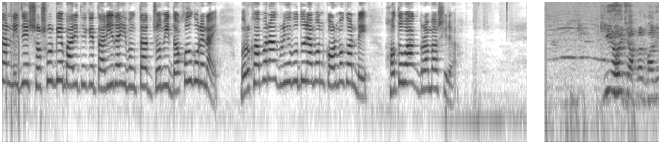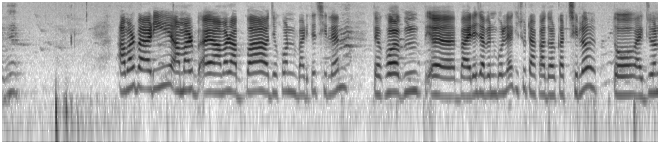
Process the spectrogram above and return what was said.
তার নিজের শ্বশুরকে বাড়ি থেকে তাড়িয়ে দেয় এবং তার জমি দখল করে নেয়। বোরখাপাড়া গৃহবধূর এমন কর্মকাণ্ডে হতবাক গ্রামবাসীরা। কি হয়েছে আপনার বাড়ি নিয়ে? আমার বাড়ি, আমার আমার আব্বা যখন বাড়িতে ছিলেন, তখন বাইরে যাবেন বলে কিছু টাকা দরকার ছিল। তো একজন,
